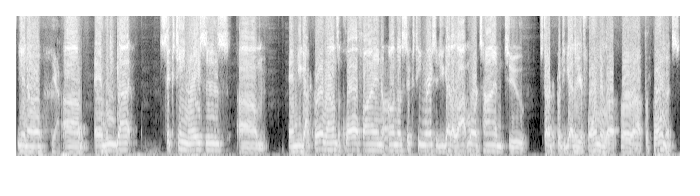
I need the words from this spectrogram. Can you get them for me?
You know, yeah. Um, and when you got 16 races, um, and you got four rounds of qualifying on those 16 races. You got a lot more time to start to put together your formula for uh, performance.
